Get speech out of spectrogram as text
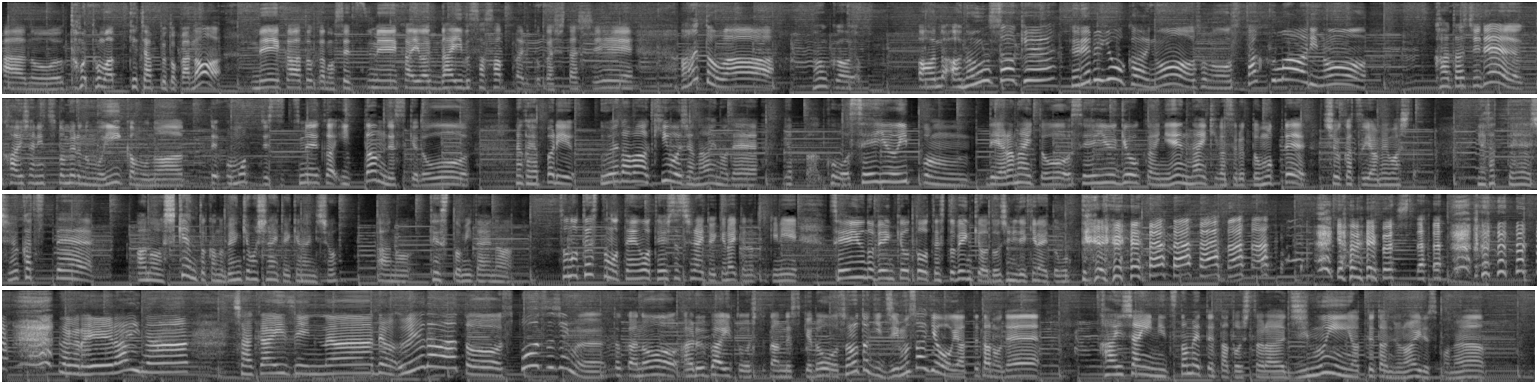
あのトトマケチャップとかのメーカーとかの説明会はだいぶ刺さったりとかしたしあとはなんかアナウンサー系？テレビ業界のそのスタッフ周りの形で会社に勤めるのもいいかもなって思って説明会行ったんですけどなんかやっぱり上田は器用じゃないのでやっぱこう声優一本でやらないと声優業界に縁ない気がすると思って就活やめました。いやだって就活ってあの試験とかの勉強もしないといけないんでしょ？あのテストみたいな。そのテストの点を提出しないといけないってなった時に声優の勉強とテスト勉強は同時にできないと思って。やめました。だから偉いな。社会人な。でも上田はあとスポーツジムとかのアルバイトをしてたんですけどその時事務作業をやってたので会社員に勤めてたとしたら事務員やってたんじゃないですかね。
